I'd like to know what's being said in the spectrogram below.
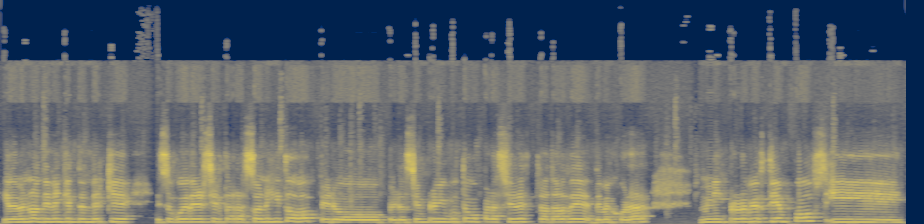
y también uno tiene que entender que eso puede tener ciertas razones y todo, pero, pero siempre mi punto de comparación es tratar de, de mejorar mis propios tiempos y,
